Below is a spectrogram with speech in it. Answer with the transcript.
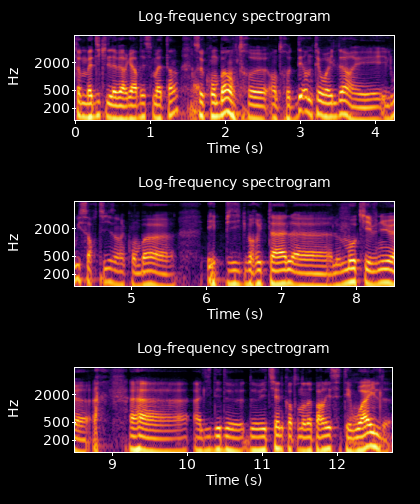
Tom m'a dit qu'il l'avait regardé ce matin. Ce combat entre, entre Deontay Wilder et Louis Ortiz, un combat euh, épique, brutal. Euh, le mot qui est venu à, l'idée de, de, Étienne quand on en a parlé, c'était wild.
